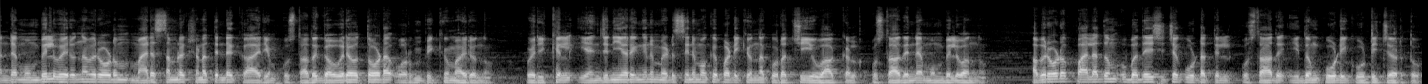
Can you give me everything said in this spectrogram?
തന്റെ മുമ്പിൽ വരുന്നവരോടും മരസംരക്ഷണത്തിന്റെ കാര്യം ഉസ്താദ് ഗൗരവത്തോടെ ഓർമ്മിപ്പിക്കുമായിരുന്നു. ഒരിക്കൽ എഞ്ചിനീയറിംഗിനും മെഡിസിനുമൊക്കെ പഠിക്കുന്ന കുറച്ച് യുവാക്കൾ ഉസ്താദിന്റെ മുമ്പിൽ വന്നു. അവരോട് പലതും ഉപദേശിച്ച കൂട്ടത്തിൽ ഉസ്താദ് ഇതും കൂടി കൂട്ടിച്ചേർത്തു.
